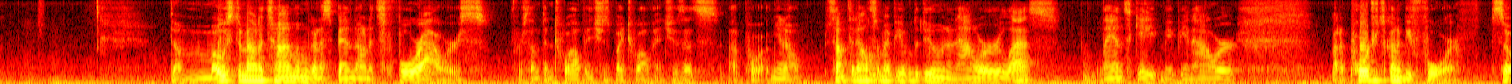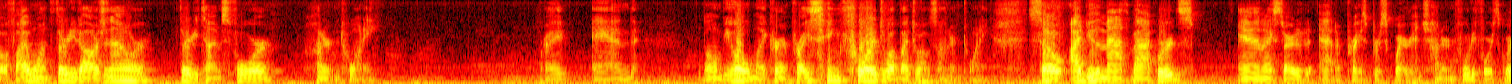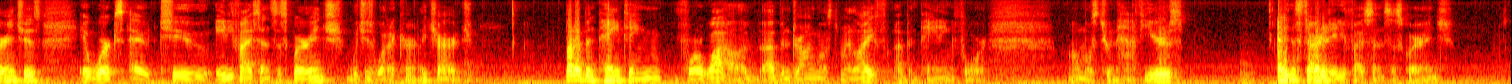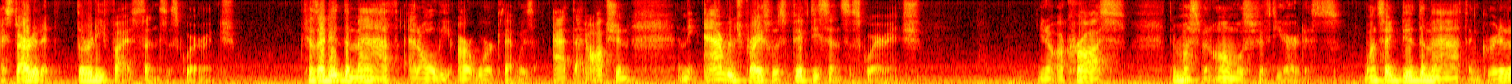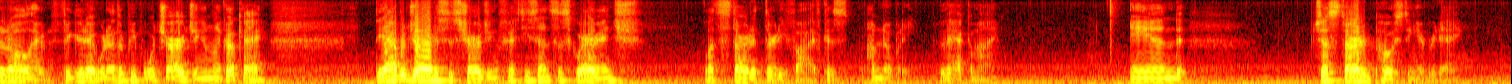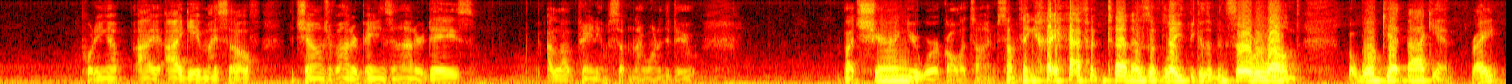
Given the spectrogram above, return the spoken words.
the most amount of time I'm going to spend on it's four hours for something 12 inches by 12 inches. That's a you know something else I might be able to do in an hour or less. Landscape maybe an hour, but a portrait's going to be four. So if I want thirty dollars an hour, 30 times four, 120. Right, and lo and behold, my current pricing for 12 by 12 is 120. So I do the math backwards and I started at a price per square inch, 144 square inches. It works out to 85 cents a square inch, which is what I currently charge. But I've been painting for a while. I've, I've been drawing most of my life. I've been painting for almost two and a half years. I didn't start at 85 cents a square inch. I started at 35 cents a square inch because I did the math at all the artwork that was at that auction, and the average price was 50 cents a square inch. You know, across, there must have been almost 50 artists. Once I did the math and gridded it all out and figured out what other people were charging, I'm like, okay, the average artist is charging 50 cents a square inch. Let's start at 35 because I'm nobody. Who the heck am I? And just started posting every day. Putting up, I, I gave myself the challenge of 100 paintings in 100 days. I love painting. It was something I wanted to do. But sharing your work all the time, something I haven't done as of late because I've been so overwhelmed. But we'll get back in, right?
